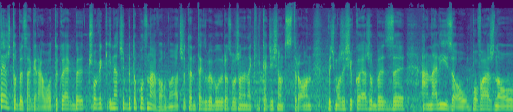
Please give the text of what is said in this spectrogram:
też to by zagrało, tylko jakby człowiek inaczej by to poznawał. No, znaczy ten tekst by był rozłożony na kilkadziesiąt stron, być może się kojarzyłby z analizą poważną,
